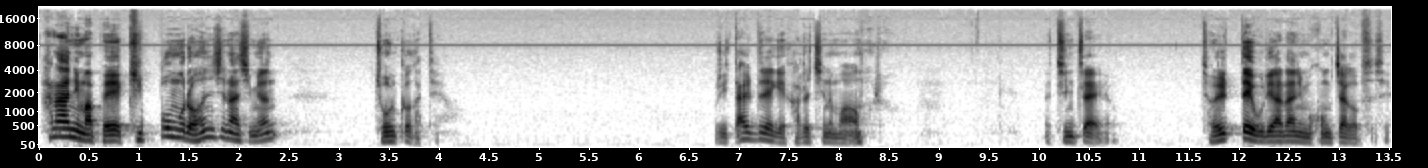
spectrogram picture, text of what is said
하나님 앞에 기쁨으로 헌신하시면 좋을 것 같아요. 우리 딸들에게 가르치는 마음으로 진짜예요. 절대 우리 하나님은 공짜가 없으세요.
